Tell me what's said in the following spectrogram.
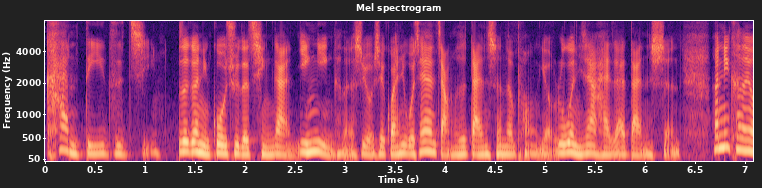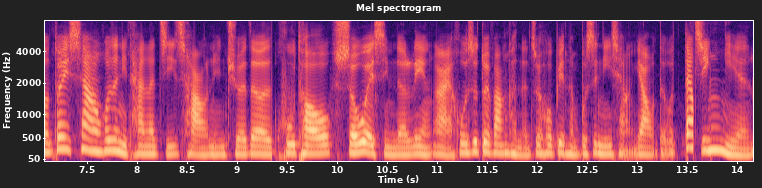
看低自己，这跟你过去的情感阴影可能是有些关系。我现在讲的是单身的朋友，如果你现在还在单身，那你可能有对象，或者你谈了几场，你觉得虎头蛇尾型的恋爱，或是对方可能最后变成不是你想要的。但今年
